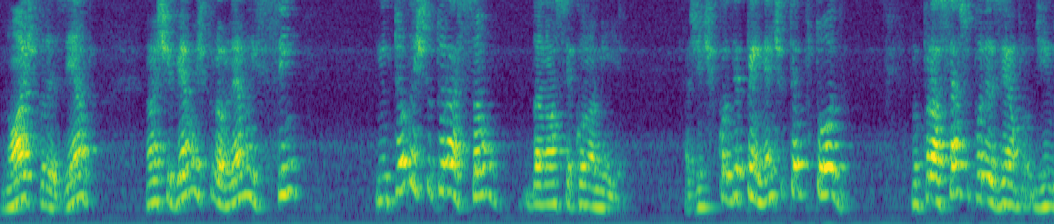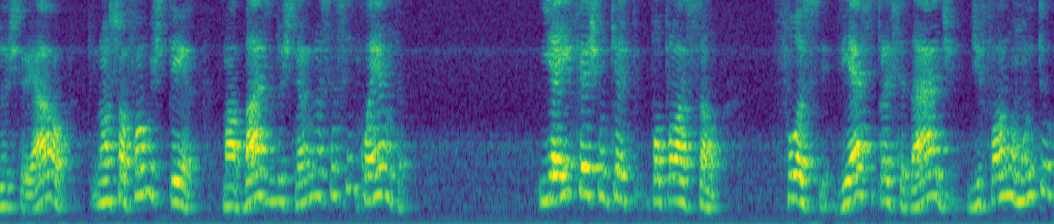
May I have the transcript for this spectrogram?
Nós, por exemplo, nós tivemos problemas sim em toda a estruturação da nossa economia. A gente ficou dependente o tempo todo. No processo, por exemplo, de industrial, nós só fomos ter uma base industrial em 1950. E aí fez com que a população fosse viesse para a cidade de forma muito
